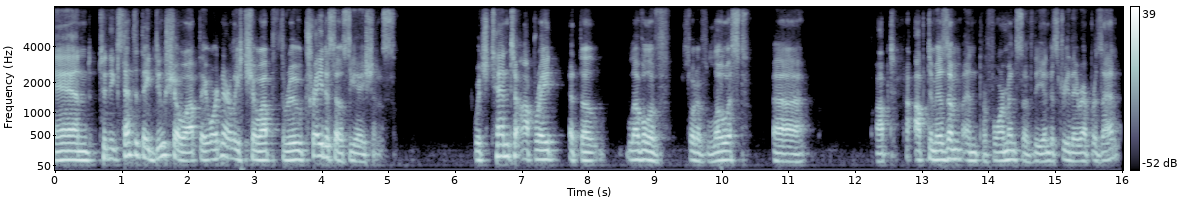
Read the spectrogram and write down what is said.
And to the extent that they do show up, they ordinarily show up through trade associations, which tend to operate at the level of sort of lowest uh, opt- optimism and performance of the industry they represent.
